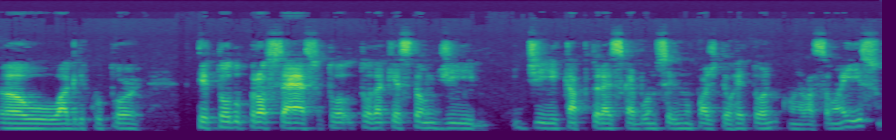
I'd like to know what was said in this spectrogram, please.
uh, o agricultor ter todo o processo, to, toda a questão de de capturar esse carbono se ele não pode ter o retorno com relação a isso.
